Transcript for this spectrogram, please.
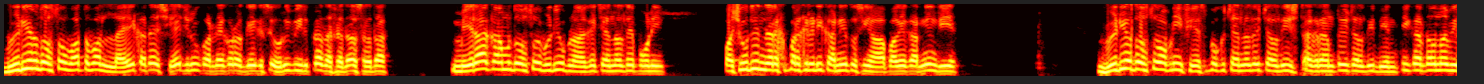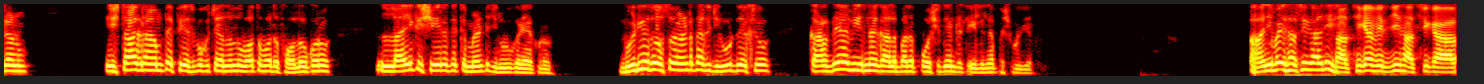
ਵੀਡੀਓ ਨੂੰ ਦੋਸਤੋ, ਵੱਧ ਤੋਂ ਵੱਧ ਲਾਈਕ ਅਤੇ ਸ਼ੇਅਰ ਜ਼ਰੂਰ ਕਰ ਦਿਆ ਕਰੋ, ਅੱਗੇ ਕਿਸੇ ਹੋਰ ਵੀ ਵੀਰ ਭਰਾ ਦਾ ਫਾਇਦਾ ਹੋ ਸਕਦਾ। ਮੇਰਾ ਕੰਮ ਦੋਸਤੋ ਵੀਡੀਓ ਬਣਾ ਕੇ ਚੈਨਲ ਤੇ ਪਾਉਣੀ। ਪਸ਼ੂ ਦੀ ਨਰਖ ਪਰਖ ਜਿਹੜੀ ਕਰਨੀ ਹੈ ਤੁਸੀਂ ਆਪ ਆ ਕੇ ਕਰਨੀ ਹੁੰਦੀ ਹੈ ਵੀਡੀਓ ਦੋਸਤੋ ਆਪਣੀ ਫੇਸਬੁੱਕ ਚੈਨਲ ਤੇ ਵੀ ਚੱਲਦੀ ਇੰਸਟਾਗ੍ਰam ਤੇ ਵੀ ਚੱਲਦੀ, ਬੇਨਤੀ ਕਰਦਾ ਉਹਨਾਂ ਵੀਰਾਂ ਨੂੰ ਇੰਸਟਾਗ੍ਰam ਤੇ ਫੇਸਬੁੱਕ ਚੈਨਲ ਨੂੰ ਵੱਧ ਤੋਂ ਵੱਧ ਫੋਲੋ ਕਰੋ ਲਾਈਕ ਸ਼ੇਅਰ ਅਤੇ ਕਮੈਂਟ ਜ਼ਰੂਰ ਕਰਿਆ ਕਰੋ। ਵੀਡੀਓ ਦੋਸਤੋ ਐਂਡ ਤੱਕ ਜ਼ਰੂਰ ਦੇਖਿਓ। ਕਰਦੇ ਆ ਵੀਰ ਨਾਲ ਗੱਲਬਾਤ, ਪੁੱਛਦੇ ਆ ਡਿਟੇਲ ਨਾਲ ਪਸ਼ੂ ਦੀ ਹਾਂਜੀ ਭਾਈ ਸਤਿ ਸ਼੍ਰੀ ਅਕਾਲ ਜੀ। ਸਤਿ ਸ਼੍ਰੀ ਅਕਾਲ ਵੀਰ ਜੀ ਸਤਿ ਸ਼੍ਰੀ ਅਕਾਲ।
